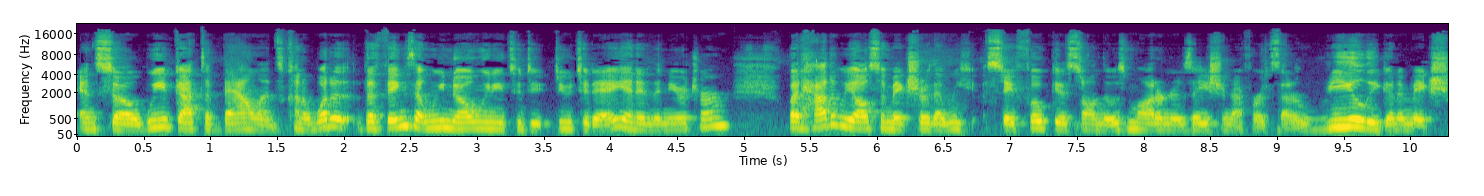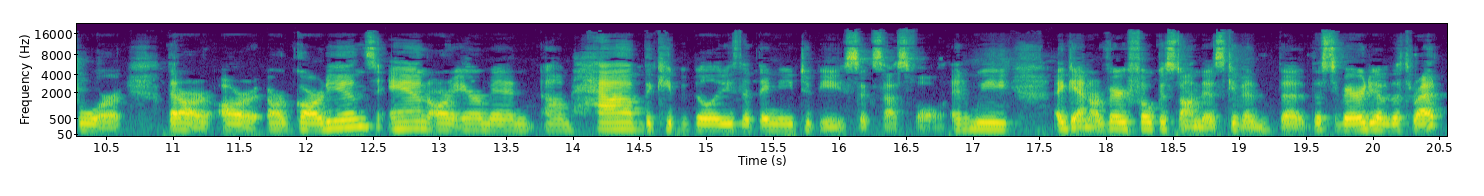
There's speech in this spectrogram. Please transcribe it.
And so we've got to balance kind of what are the things that we know we need to do, do today and in the near term, but how do we also make sure that we stay focused on those modernization efforts that are really going to make sure that our our, our guardians and our airmen um, have the capabilities that they need to be successful. And we again are very focused on this given the the severity of the threat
